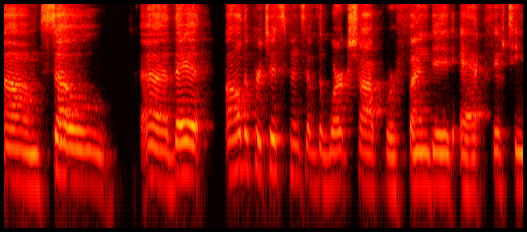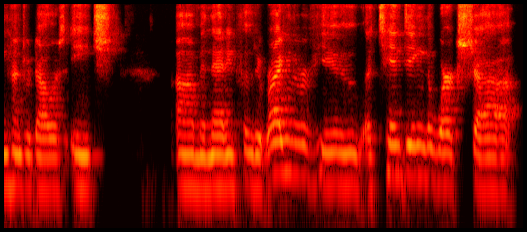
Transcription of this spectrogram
Um, so uh, that all the participants of the workshop were funded at $1,500 each. Um, and that included writing the review, attending the workshop,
